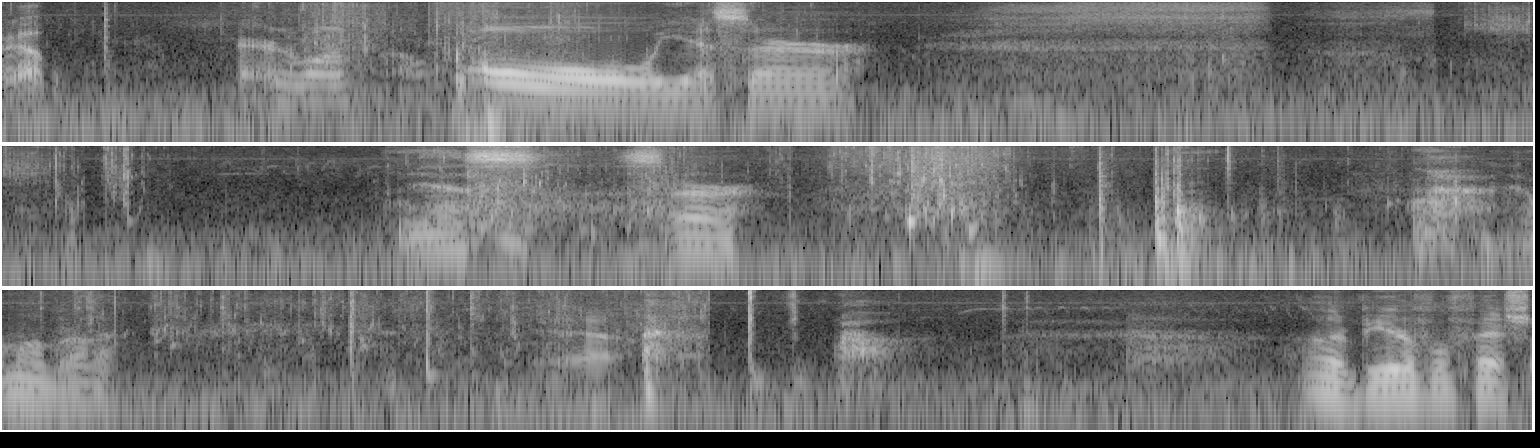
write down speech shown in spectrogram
Yep. There's one. Oh, yes, sir. Yes, sir. Come on, brother. Yeah. Another beautiful fish.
